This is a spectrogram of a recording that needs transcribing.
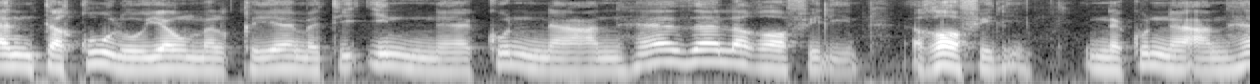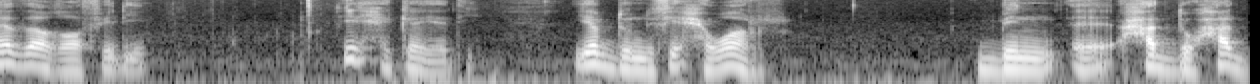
أن تقولوا يوم القيامة إنا كنا عن هذا لغافلين. غافلين. إن كنا عن هذا غافلين. إيه الحكاية دي يبدو أن في حوار بين حد وحد.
